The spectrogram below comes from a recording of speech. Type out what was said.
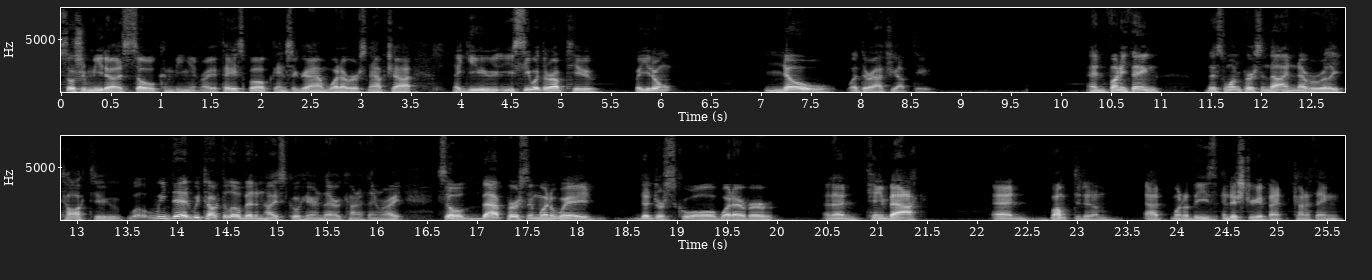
social media is so convenient, right? Facebook, Instagram, whatever, Snapchat. Like you you see what they're up to, but you don't know what they're actually up to. And funny thing, this one person that I never really talked to, well, we did. We talked a little bit in high school here and there kind of thing, right? So that person went away, did their school, whatever, and then came back and bumped into them at one of these industry event kind of thing,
